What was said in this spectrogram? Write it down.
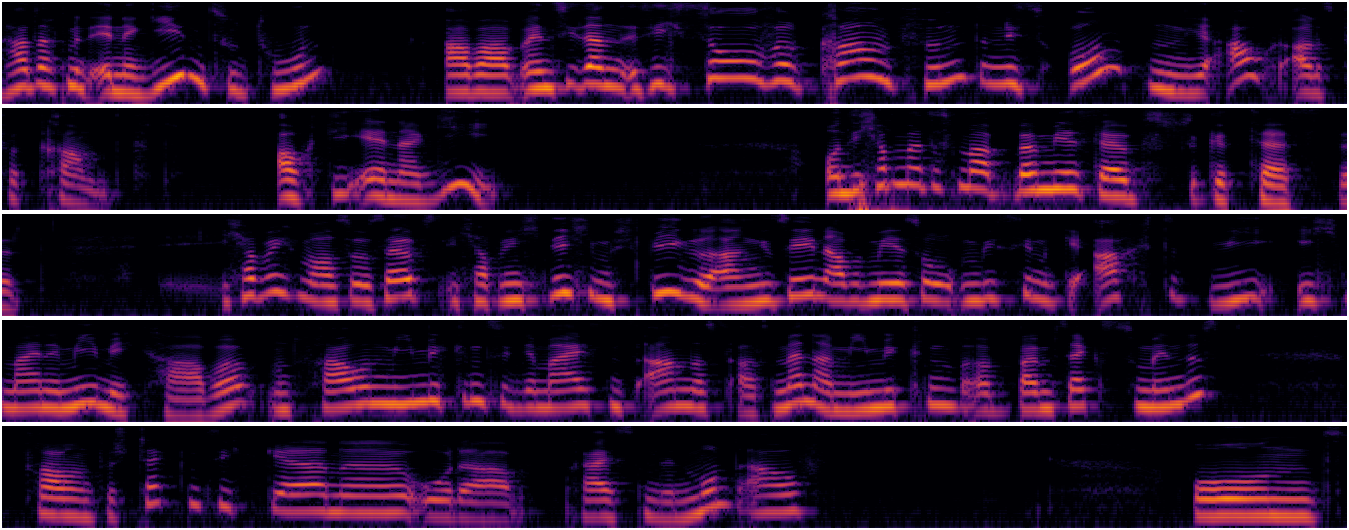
hat auch mit Energien zu tun. Aber wenn sie dann sich so verkrampfen, dann ist unten ja auch alles verkrampft. Auch die Energie. Und ich habe mir das mal bei mir selbst getestet. Ich habe mich mal so selbst, ich habe mich nicht im Spiegel angesehen, aber mir so ein bisschen geachtet, wie ich meine Mimik habe. Und Frauenmimiken sind ja meistens anders als Männermimiken, beim Sex zumindest. Frauen verstecken sich gerne oder reißen den Mund auf. Und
